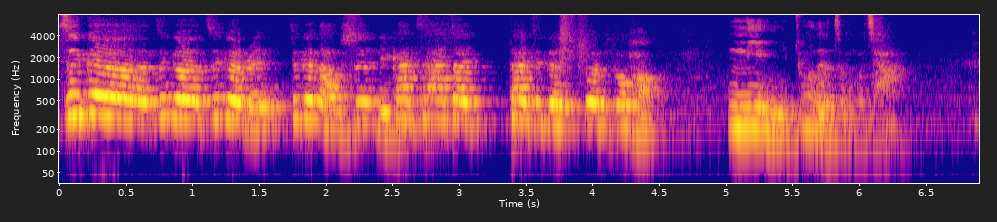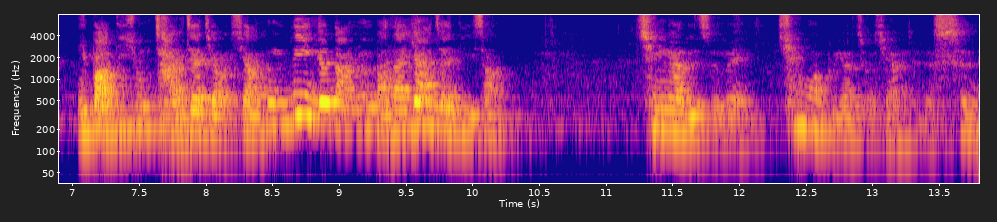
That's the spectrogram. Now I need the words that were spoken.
这个这个这个人这个老师，你看他在他这个做的多好，你做的怎么差？你把弟兄踩在脚下，用另一个男人把他压在地上。亲爱的姊妹，千万不要做这样子的事。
